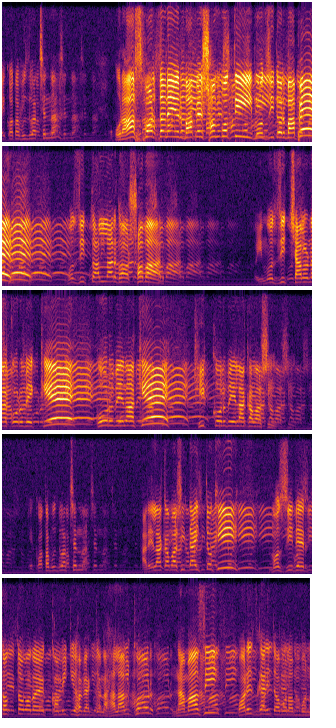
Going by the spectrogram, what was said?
এই কথা বুঝতে পারছেন না? নেই ওর বাপের সম্পত্তি, মসজিদ ওর বাপের। মসজিদ তো আল্লাহর ঘর, সবার। ওই মসজিদ চালনা করবে কে? করবে না কে? ঠিক করবে এলাকাবাসী। কথা বুঝতে পারছেন না? আর এলাকাবাসীর দায়িত্ব কি? মসজিদের তত্ত্বাবধায়ক কমিটি হবে একজন হালাল খোর নামাজি পরেশগারিতে অবলম্বন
